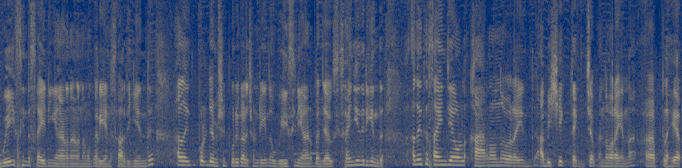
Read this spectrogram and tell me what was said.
ഉവൈസിന്റെ സൈനിങ് ആണെന്നാണ് നമുക്കറിയാൻ സാധിക്കുന്നത്. അതായത് ഇപ്പോൾ ജംഷഡ്പൂർ കളിച്ചുകൊണ്ടിരിക്കുന്ന ഉവൈസിനെയാണ് പഞ്ചാബ് എഫ് സി സൈൻ ചെയ്തിരിക്കുന്നത്. അദ്ദേഹത്തെ സൈൻ ചെയ്യാനുള്ള കാരണം എന്ന് പറയുന്നത് അഭിഷേക് തെഗ്ജം എന്ന് പറയുന്ന പ്ലെയർ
